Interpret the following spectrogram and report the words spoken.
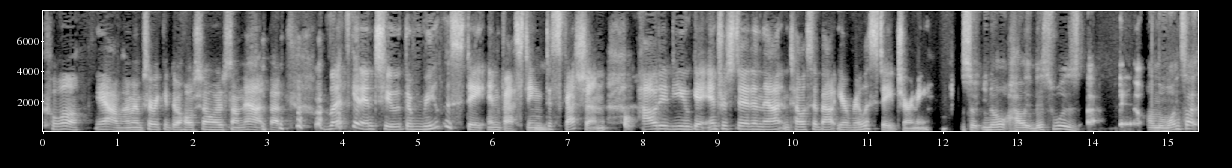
Cool. Yeah, I'm sure we could do a whole show just on that. But let's get into the real estate investing mm. discussion. How did you get interested in that? And tell us about your real estate journey. So, you know, Holly, this was uh, on the one side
